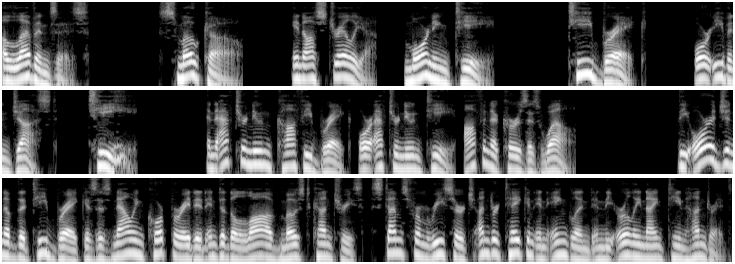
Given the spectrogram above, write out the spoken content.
elevenses, smoko in Australia, morning tea, tea break, or even just tea. An afternoon coffee break, or afternoon tea, often occurs as well. The origin of the tea break as is now incorporated into the law of most countries, stems from research undertaken in England in the early 1900s.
